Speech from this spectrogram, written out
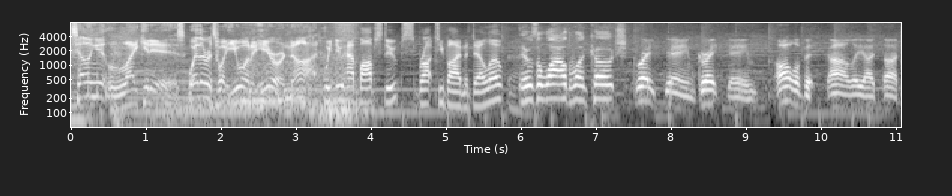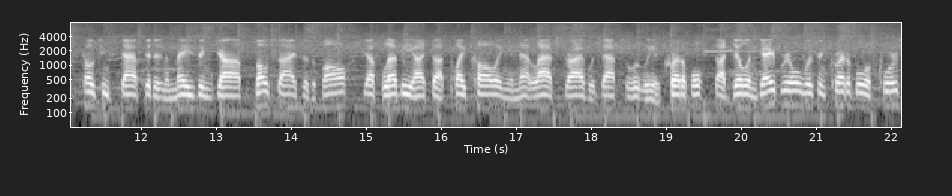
Telling it like it is, whether it's what you want to hear or not. We do have Bob Stoops, brought to you by Modelo. It was a wild one, coach. Great game, great game all of it. Golly, I thought coaching staff did an amazing job, both sides of the ball. Jeff Lebby, I thought play calling in that last drive was absolutely incredible. Thought Dillon Gabriel was incredible, of course.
